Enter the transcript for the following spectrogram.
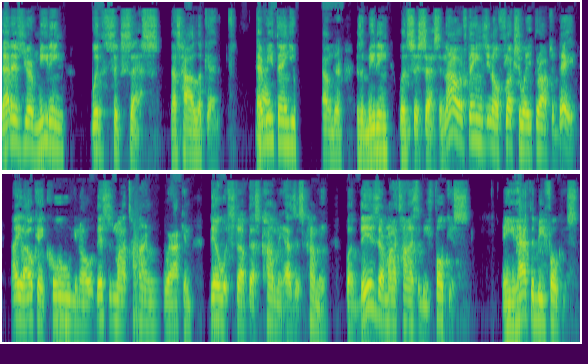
That is your meeting with success. That's how I look at it. Right. Everything you calendar is a meeting with success. And now if things, you know, fluctuate throughout the day, now you're like, okay, cool, you know, this is my time where I can deal with stuff that's coming as it's coming. But these are my times to be focused. And you have to be focused.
